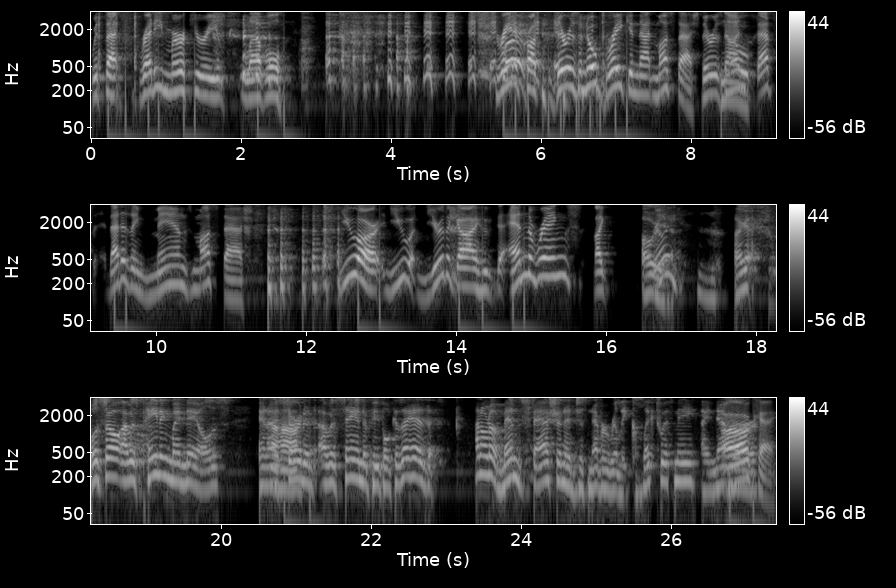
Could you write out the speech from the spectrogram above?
with that Freddie Mercury level straight Right. across. There is no break in that mustache. There is no. That's that is a man's mustache. You are you. You're the guy who and the rings. Like oh really? yeah. I got, well, so I was painting my nails, and I Uh-huh. started. I was saying to people because I had, I don't know, men's fashion had just never really clicked with me. I never, Oh, okay.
